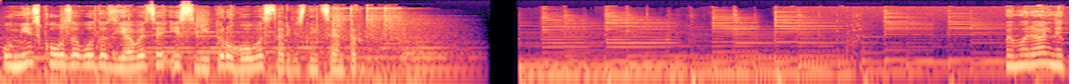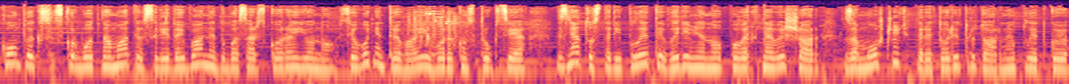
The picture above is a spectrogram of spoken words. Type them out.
У мінську заводу з'явиться і свій торгово-сервісний центр. Меморіальний комплекс Скорботна мати в селі Дойбани Дубасарського району. Сьогодні триває його реконструкція. Знято старі плити, вирівняно поверхневий шар, замощують територію тротуарною плиткою.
